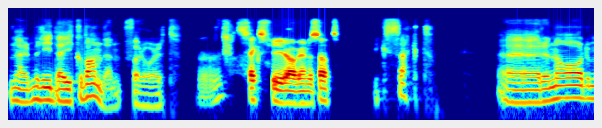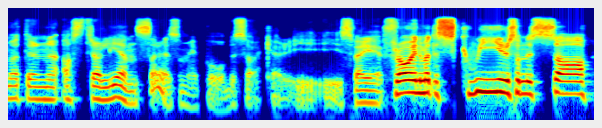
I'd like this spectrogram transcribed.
när Merida gick och vann den förra året. Mm. 6-4 avgörande set. Exakt. Eh, Renard möter en australiensare som är på besök här i, i Sverige. Freund möter Squeer som du sa.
